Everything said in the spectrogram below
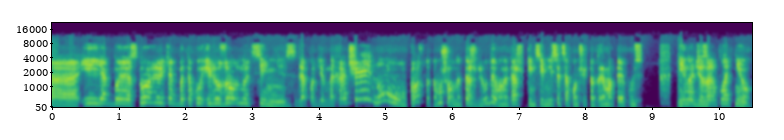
Е, і якби створюють якби таку ілюзорну цінність для подібних речей. Ну просто тому, що вони теж люди, вони теж в кінці місяця хочуть отримати якусь іноді зарплатню.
